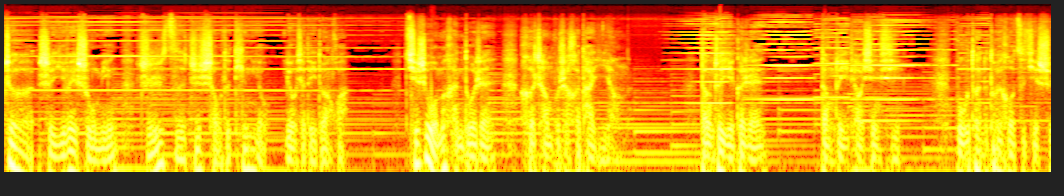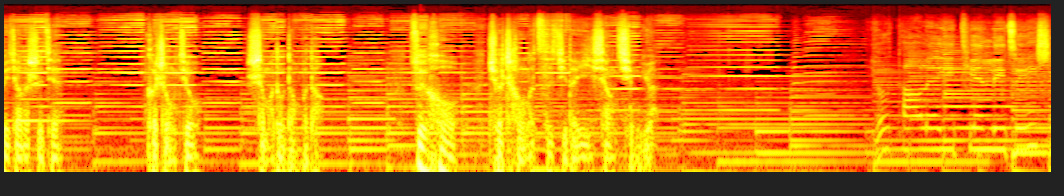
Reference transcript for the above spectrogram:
这是一位署名“执子之手”的听友留下的一段话。其实我们很多人何尝不是和他一样呢？等着一个人，等着一条信息，不断的推后自己睡觉的时间，可终究。什么都等不到，最后却成了自己的一厢情愿。又到了一天里最想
